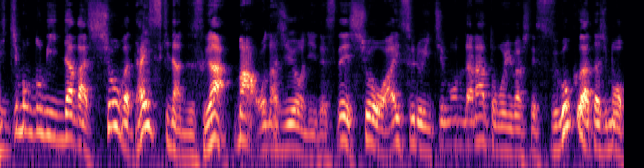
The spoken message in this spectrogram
一門のみんなが師匠が大好きなんですが、まあ同じようにですね、師匠を愛する一門だなと思いまして、すごく私も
